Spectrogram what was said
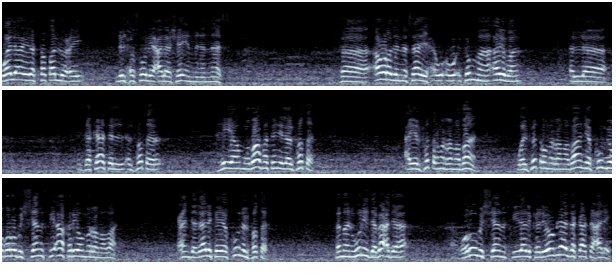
ولا إلى التطلع للحصول على شيء من الناس. فأورد النسائي ثم أيضا زكاة الفطر هي مضافة إلى الفطر أي الفطر من رمضان. والفطر من رمضان يكون بغروب الشمس في آخر يوم من رمضان. عند ذلك يكون الفطر. فمن ولد بعد غروب الشمس في ذلك اليوم لا زكاة عليه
